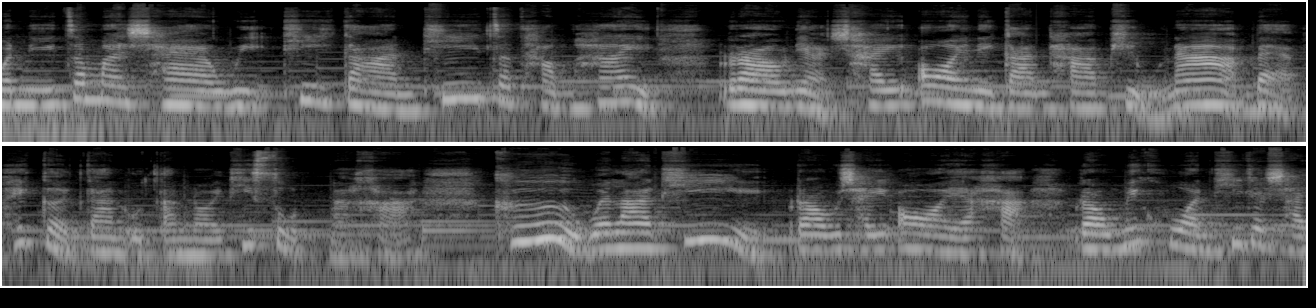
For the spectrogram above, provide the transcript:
วันนี้จะมาแชร์วิธีการที่จะทำให้เราเนี่ยใช้ออยในการทาผิวหน้าแบบให้เกิดการอุดตันน้อยที่สุดนะคะ คือเวลาที่เราใช้ออยอะค่ะ เราไม่ควรที่จะใช้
